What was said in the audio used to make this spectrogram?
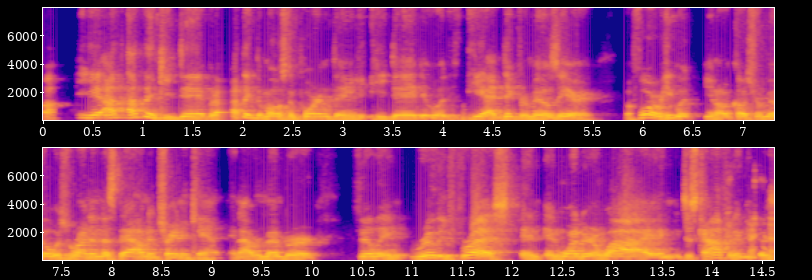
Uh, yeah, I, I, think he did, but I think the most important thing he did it was he had Dick Vermeil's ear. Before he would, you know, Coach Vermeil was running us down in training camp, and I remember feeling really fresh and, and wondering why and just confident because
